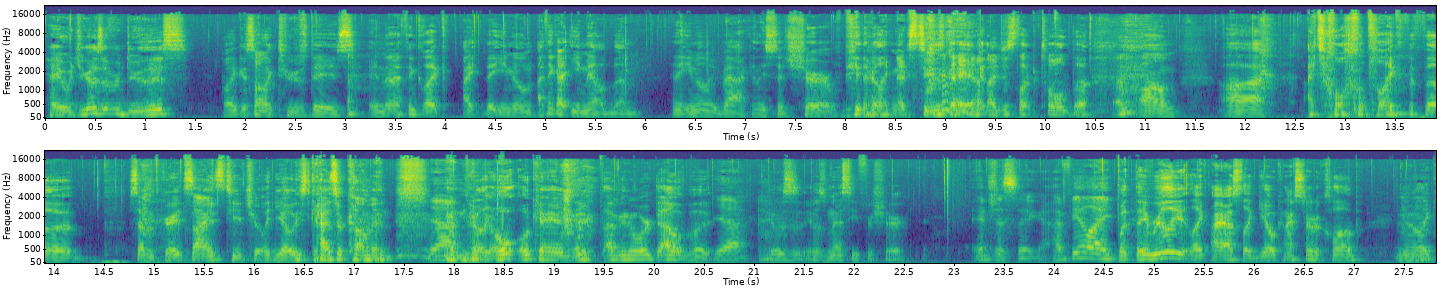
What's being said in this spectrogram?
"Hey, would you guys ever do this?" Like it's on like Tuesdays, and then I think like I they emailed. I think I emailed them, and they emailed me back, and they said, "Sure, we'll be there like next Tuesday." and I just like told the, um, uh, I told like the, the seventh grade science teacher like, "Yo, these guys are coming," Yeah. and they're like, "Oh, okay." And they, I mean, it worked out, but Yeah. it was it was messy for sure. Interesting. I feel like But they really like I asked like, "Yo, can I start a club?" And Mhm. they're like,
